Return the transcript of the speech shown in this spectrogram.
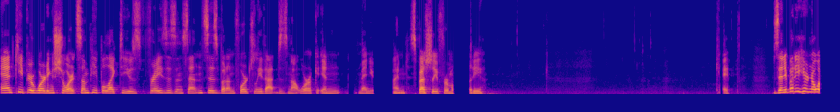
And keep your wording short. Some people like to use phrases and sentences, but unfortunately that does not work in menu design, especially for mobility. Okay. Does anybody here know what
